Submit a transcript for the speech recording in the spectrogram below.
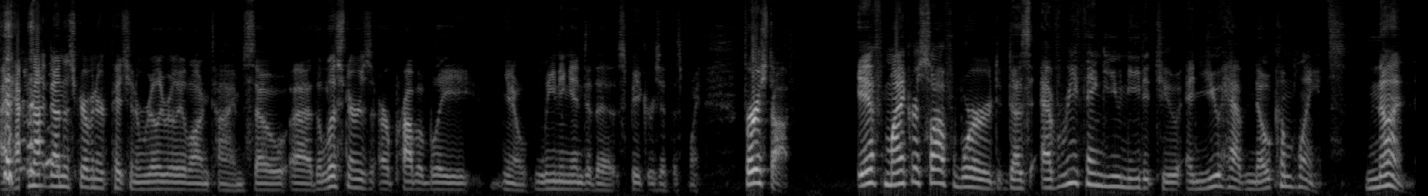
I have not done the Scrivener pitch in a really really long time. So uh, the listeners are probably you know leaning into the speakers at this point. First off, if Microsoft Word does everything you need it to and you have no complaints, none,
